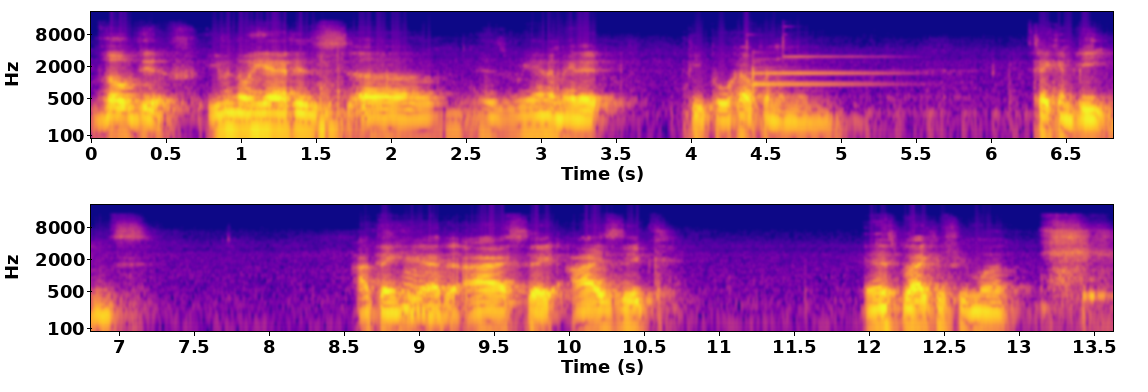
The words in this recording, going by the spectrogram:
low diff. Even though he had his uh, his reanimated people helping him and taking beatings. I think he had. I say Isaac, and it's Black History Month,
